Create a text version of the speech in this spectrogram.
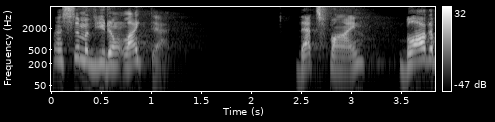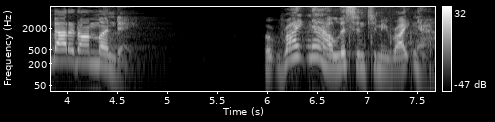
Now, some of you don't like that. That's fine. Blog about it on Monday. But right now, listen to me right now.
